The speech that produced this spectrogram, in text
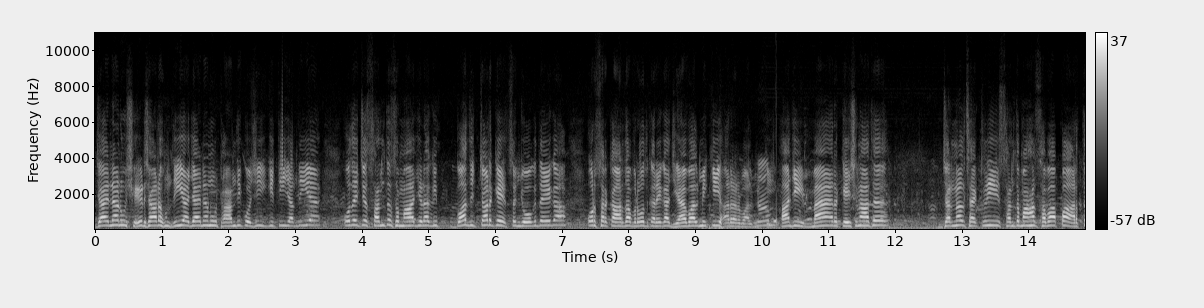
ਜਾਂ ਇਹਨਾਂ ਨੂੰ ਛੇੜਛਾੜ ਹੁੰਦੀ ਹੈ ਜਾਂ ਇਹਨਾਂ ਨੂੰ ਉਠਾਉਣ ਦੀ ਕੋਸ਼ਿਸ਼ ਕੀਤੀ ਜਾਂਦੀ ਹੈ ਉਹਦੇ 'ਚ ਸੰਤ ਸਮਾਜ ਜਿਹੜਾ ਕਿ ਵੱਧ ਚੜ ਕੇ ਸੰਯੋਗ ਦੇਗਾ ਔਰ ਸਰਕਾਰ ਦਾ ਵਿਰੋਧ ਕਰੇਗਾ। ਜੈ ਵਾਲਮੀਕੀ ਹਰ ਹਰ ਵਾਲਮੀਕੀ। ਹਾਂਜੀ ਮੈਂ ਰਕੇਸ਼ਨਾਥ ਜਨਰਲ ਸੈਕਟਰੀ ਸੰਤ ਮਹਾਸਭਾ ਭਾਰਤ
